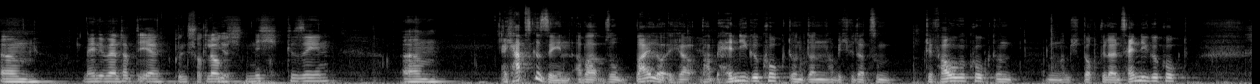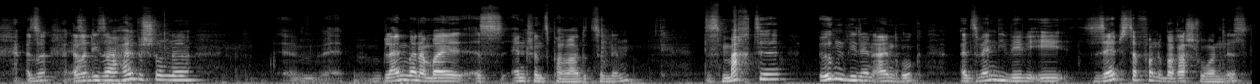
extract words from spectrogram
Ähm, Main Event habt ihr, glaube ich, nicht gesehen. Ähm, ich habe es gesehen, aber so Leute. Ich habe Handy geguckt und dann habe ich wieder zum TV geguckt und dann habe ich doch wieder ins Handy geguckt. Also, ja. also diese halbe Stunde bleiben wir dabei, es Entrance-Parade zu nennen. Das machte irgendwie den Eindruck, als wenn die WWE selbst davon überrascht worden ist,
